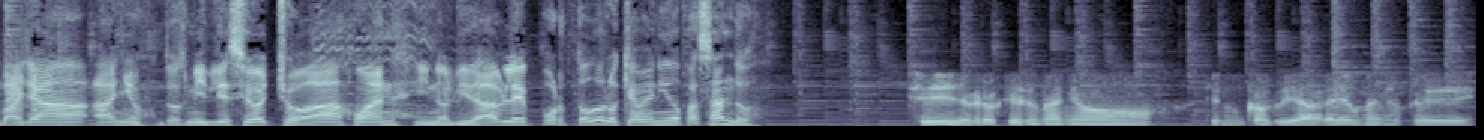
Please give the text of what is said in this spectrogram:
Vaya año 2018, ah Juan, inolvidable por todo lo que ha venido pasando. Sí, yo creo que es un año que nunca olvidaré, un año que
